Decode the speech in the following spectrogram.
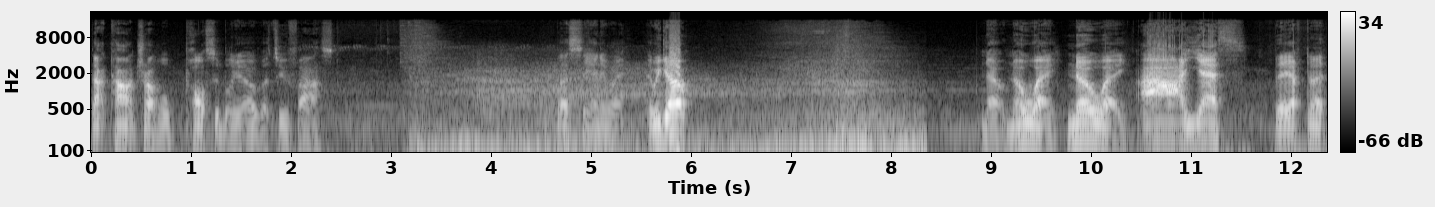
That can't travel possibly over too fast. Let's see anyway. Here we go! No, no way. No way. Ah, yes! They have to...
